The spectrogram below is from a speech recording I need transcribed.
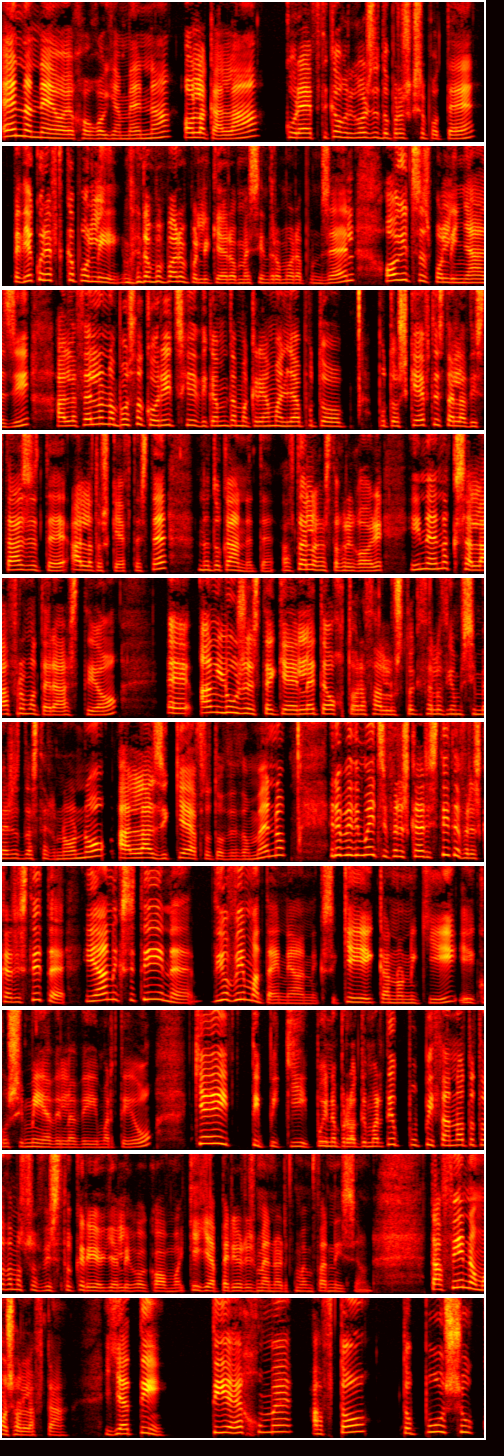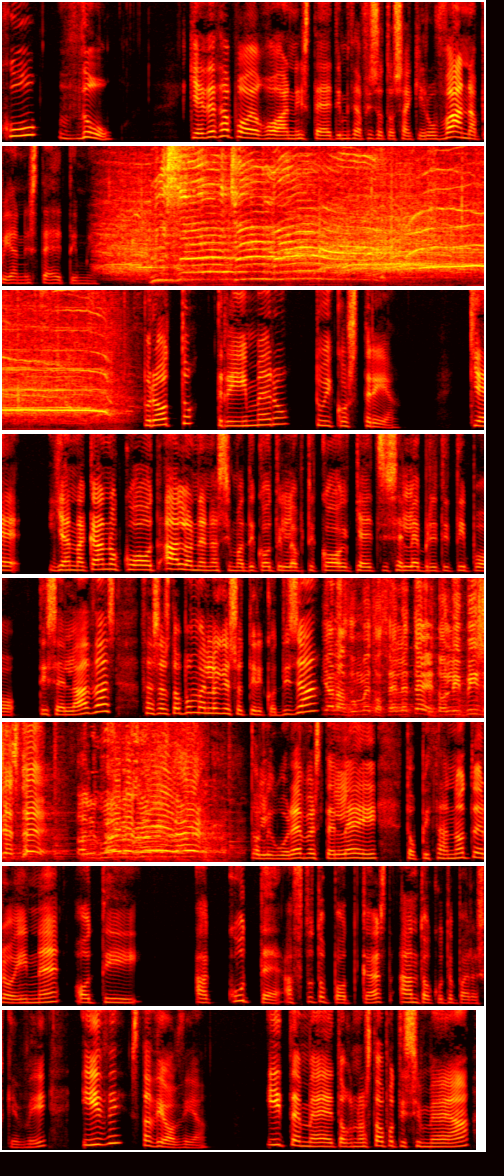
Ένα νέο έχω εγώ για μένα, όλα καλά. Κουρεύτηκα, ο Γρηγόρης δεν το πρόσεξε ποτέ. Παιδιά, κουρεύτηκα πολύ μετά από πάρα πολύ καιρό με σύνδρομο Ραπουνζέλ. Όχι ότι σας πολύ νοιάζει, αλλά θέλω να πω στα κορίτσια, ειδικά με τα μακριά μαλλιά που το, που το σκέφτεστε, αλλά διστάζετε, αλλά το σκέφτεστε, να το κάνετε. Αυτό έλεγα στο Γρηγόρη. Είναι ένα ξαλάφρωμο τεράστιο ε, αν λούζεστε και λέτε, Όχι, τώρα θα λουστώ και θέλω δυόμιση μέρες να τα στεγνώνω, αλλάζει και αυτό το δεδομένο. Ρε, παιδί μου, έτσι, φρεσκαριστείτε, φρεσκαριστείτε. Η άνοιξη τι είναι, δύο βήματα είναι η άνοιξη. Και η κανονική, η 21 δηλαδή Μαρτίου, και η τυπική που είναι 1η Μαρτίου, που πιθανότατα θα μας ψοφήσει το κρύο για λίγο ακόμα και για περιορισμένο αριθμό εμφανίσεων. Τα αφήνω όμως όλα αυτά. Γιατί, τι έχουμε; Αυτό το που σου κου δου. Και δεν θα πω εγώ αν είστε έτοιμοι, θα αφήσω το Σάκη Ρουβά να πει αν είστε έτοιμοι. Είστε έτοιμοι! Πρώτο τριήμερο του 23. Και για να κάνω quote άλλον ένα σημαντικό τηλεοπτικό και έτσι celebrity τύπο της Ελλάδας. Θα σας το πω με λόγια σωτήρικο Ντιζά. Για να δούμε, το θέλετε, το λυμπίζεστε. Το λιγουρεύεστε. Το λιγουρεύεστε λέει. Το πιθανότερο είναι ότι ακούτε αυτό το podcast, αν το ακούτε Παρασκευή, ήδη στα διόδια. Είτε με το γνωστό από τη σημαία,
